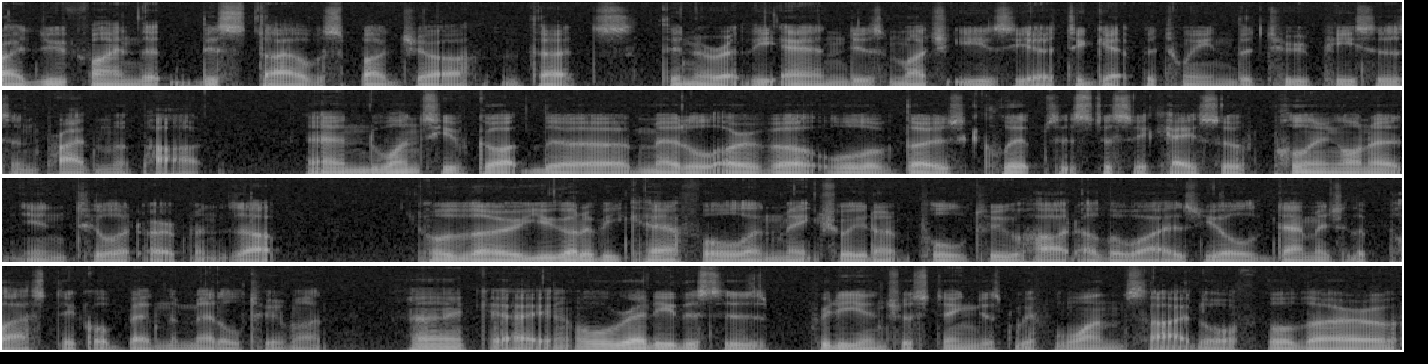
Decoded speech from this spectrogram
I do find that this style of spudger that's thinner at the end is much easier to get between the two pieces and pry them apart. And once you've got the metal over all of those clips, it's just a case of pulling on it until it opens up. Although you got to be careful and make sure you don't pull too hard, otherwise you'll damage the plastic or bend the metal too much. Okay, already this is pretty interesting just with one side off, although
